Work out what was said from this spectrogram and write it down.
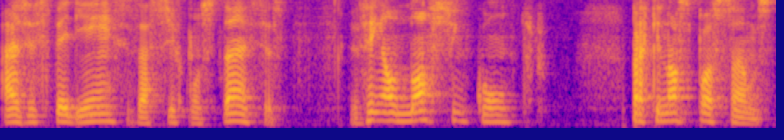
as experiências, as circunstâncias vêm ao nosso encontro, para que nós possamos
